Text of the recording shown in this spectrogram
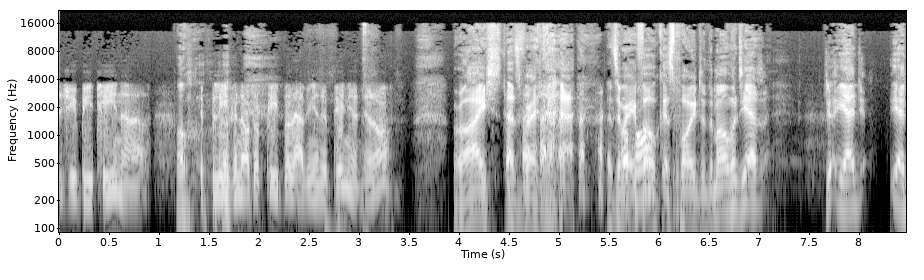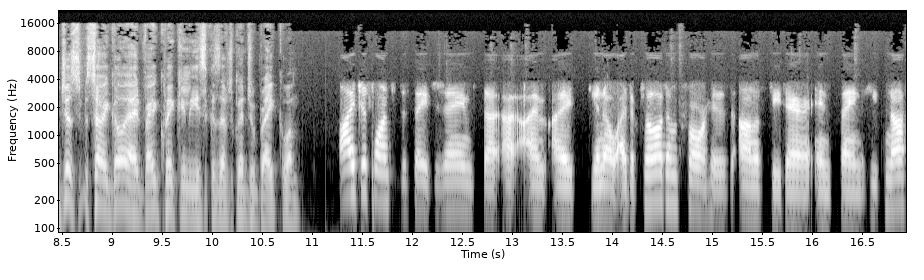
LGBT now. Oh. I believe in other people having an opinion. You know. Right. That's very that's a very Uh-huh. focused point at the moment. Yes. Yeah. Yeah. Just sorry. Go ahead very quickly, Lisa, because I was going to go into a break. one. I just wanted to say to James that I, I, I, you know, I'd applaud him for his honesty there in saying he's not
